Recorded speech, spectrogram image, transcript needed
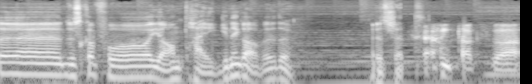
Eh, Du skal få Jahn Teigen i gave, du. Rett og slett. Takk skal du ha.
